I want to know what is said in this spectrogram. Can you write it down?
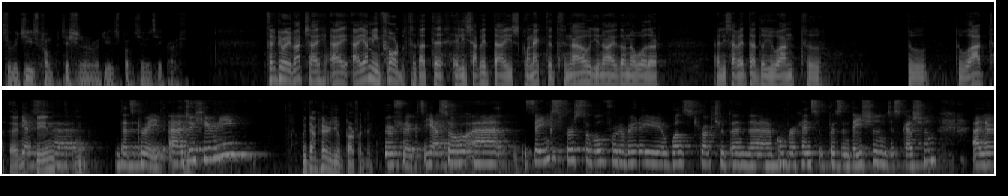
to reduce competition and reduce productivity growth. Thank you very much. I, I, I am informed that uh, Elisabetta is connected now. You know, I don't know whether Elisabetta, do you want to to to add anything? Yes, uh, that's great. Uh, do you hear me? We can hear you perfectly. Perfect. Yeah. So uh, thanks, first of all, for a very well-structured and uh, comprehensive presentation and discussion. Uh,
